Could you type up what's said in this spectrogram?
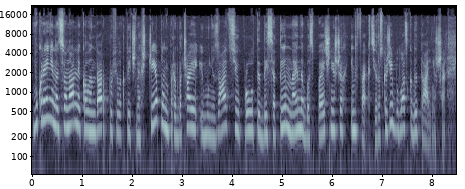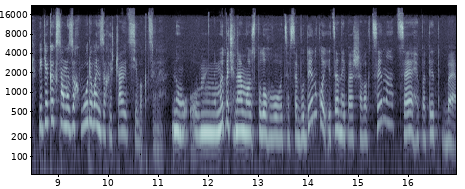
В Україні національний календар профілактичних щеплень передбачає імунізацію проти 10 найнебезпечніших інфекцій. Розкажіть, будь ласка, детальніше, від яких саме захворювань захищають ці вакцини? Ну, ми починаємо з пологового це все будинку, і це найперша вакцина це гепатит Б.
